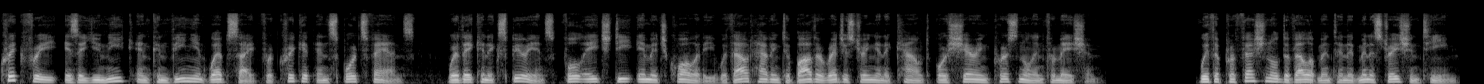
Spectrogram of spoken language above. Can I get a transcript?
CricFree is a unique and convenient website for cricket and sports fans, where they can experience full HD image quality without having to bother registering an account or sharing personal information. With a professional development and administration team,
